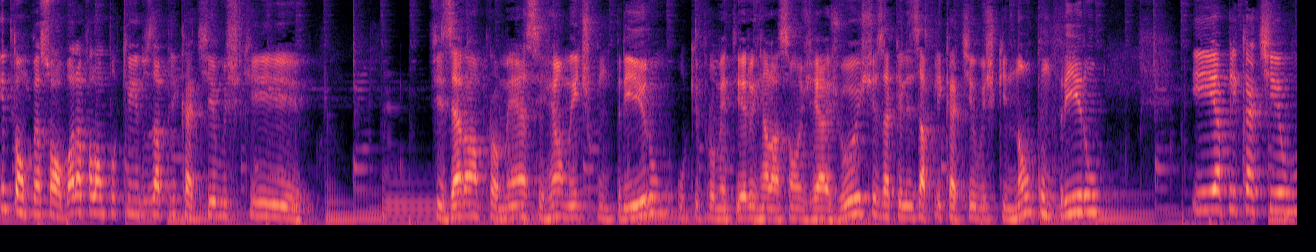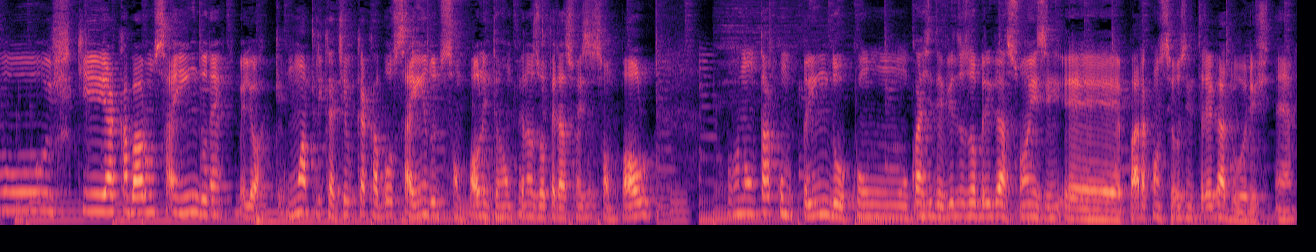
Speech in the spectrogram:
Então, pessoal, bora falar um pouquinho dos aplicativos que fizeram a promessa e realmente cumpriram o que prometeram em relação aos reajustes, aqueles aplicativos que não cumpriram e aplicativos que acabaram saindo, né? Melhor, um aplicativo que acabou saindo de São Paulo, interrompendo as operações em São Paulo por não estar tá cumprindo com, com as devidas obrigações é, para com seus entregadores, né?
